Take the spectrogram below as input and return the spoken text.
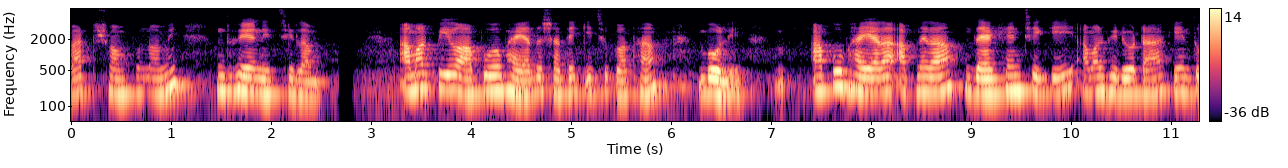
পার্ট সম্পূর্ণ আমি ধুয়ে নিচ্ছিলাম। আমার প্রিয় আপু ও ভাইয়াদের সাথে কিছু কথা বলি। আপু, ভাইয়ারা, আপনারা দেখেন ঠিকই আমার ভিডিওটা, কিন্তু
